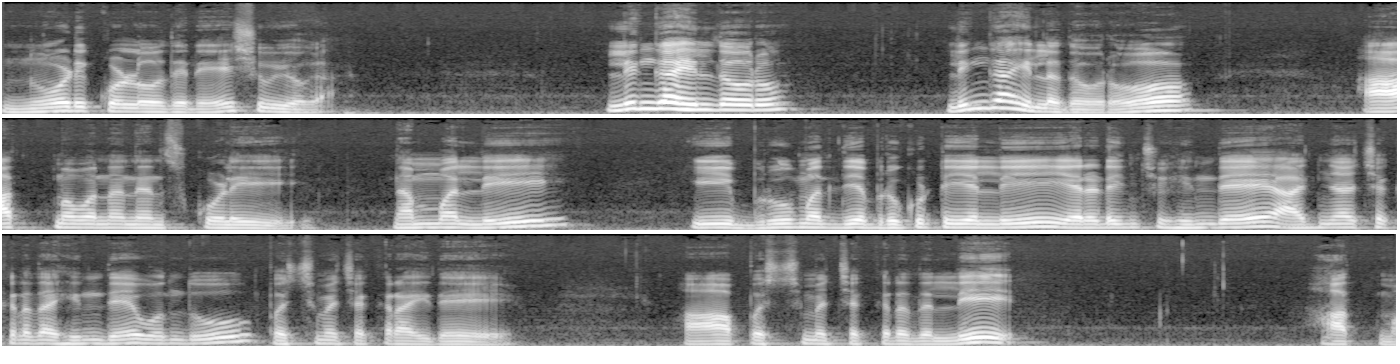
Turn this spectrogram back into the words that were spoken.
ನೋಡಿಕೊಳ್ಳೋದೇ ಶಿವಯೋಗ. ಲಿಂಗ ಇಲ್ಲದವರು ಲಿಂಗ ಇಲ್ಲದವರು ಆತ್ಮವನ್ನು ನೆನೆಸ್ಕೊಳ್ಳಿ. ನಮ್ಮಲ್ಲಿ ಈ ಭ್ರೂಮಧ್ಯ ಭ್ರುಕುಟಿಯಲ್ಲಿ ಎರಡಿಂಚು ಹಿಂದೆ ಆಜ್ಞಾಚಕ್ರದ ಹಿಂದೆ ಒಂದು ಪಶ್ಚಿಮ ಚಕ್ರ ಇದೆ. ಆ ಪಶ್ಚಿಮ ಚಕ್ರದಲ್ಲಿ ಆತ್ಮ,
